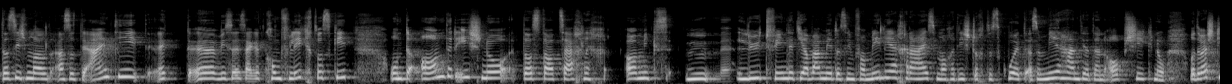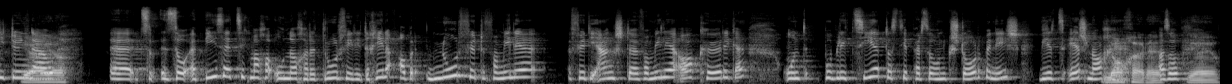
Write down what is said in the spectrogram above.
das ist mal also der eine äh, wie soll ich sagen, Konflikt, was es gibt. Und der andere ist noch, dass tatsächlich amix Leute finden, ja, wenn wir das im Familienkreis machen, ist doch das gut. Also wir haben ja dann Abschied genommen. Oder weißt du, die tun ja, auch. Äh, so eine Beisetzung machen und nachher eine Trauerfeier in der Kirche, aber nur für die Familie für die engsten Familienangehörigen und publiziert, dass die Person gestorben ist, wird es erst nachher. nachher ja. Also, ja, ja.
